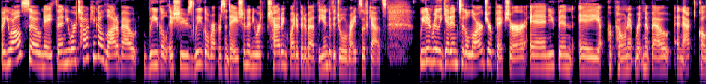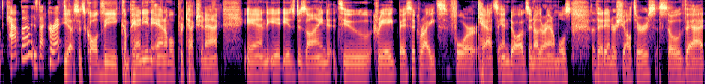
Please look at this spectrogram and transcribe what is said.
But you also, Nathan, you were talking a lot about legal issues, legal representation, and you were chatting quite a bit about the individual rights of cats we didn't really get into the larger picture. And you've been a proponent written about an act called CAPA. Is that correct? Yes, it's called the Companion Animal Protection Act. And it is designed to create basic rights for cats and dogs and other animals that enter shelters so that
